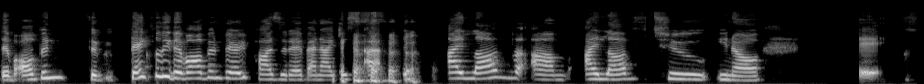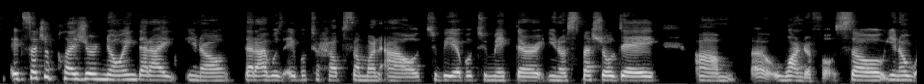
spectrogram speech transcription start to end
they've all been they've, thankfully they've all been very positive. And i just I, I love um i love to you know it, it's such a pleasure knowing that I, you know, that I was able to help someone out to be able to make their, you know, special day um, uh, wonderful. So, you know,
